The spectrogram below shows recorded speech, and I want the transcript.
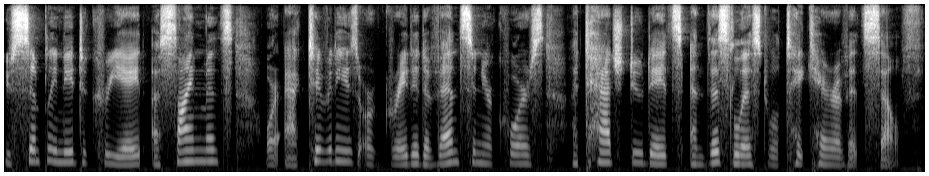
You simply need to create assignments or activities or graded events in your course, attach due dates, and this list will take care of itself.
